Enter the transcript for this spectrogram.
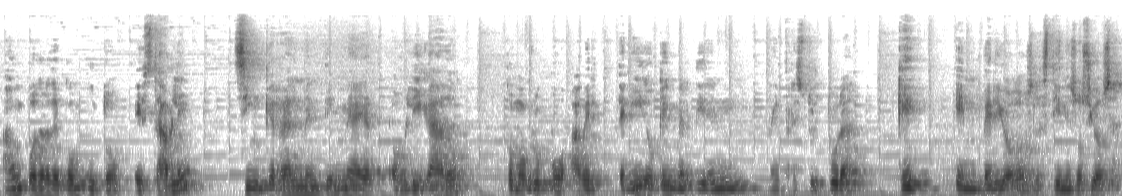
a un poder de cómputo estable sin que realmente me haya obligado como grupo haber tenido que invertir en una infraestructura que en periodos las tienes ociosa.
